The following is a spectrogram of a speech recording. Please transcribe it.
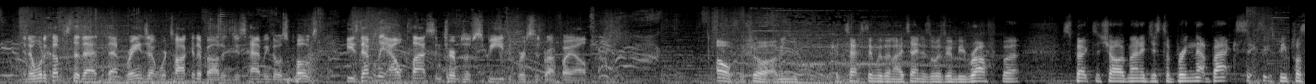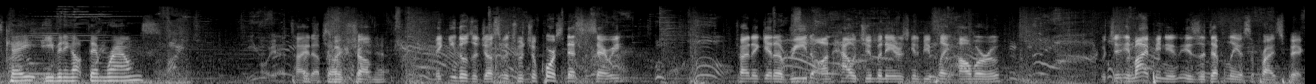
And then when it comes to that that range that we're talking about and just having those pokes, he's definitely outclassed in terms of speed versus Raphael. Oh, for sure. I mean, contesting with an I-10 is always going to be rough, but Spectre Child manages to bring that back, 6-6B plus K, evening up them rounds. Oh yeah, tied up. Spectre Child making those adjustments, which of course necessary. Trying to get a read on how Jimbonator is going to be playing Haohmaru, which in my opinion is a, definitely a surprise pick.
